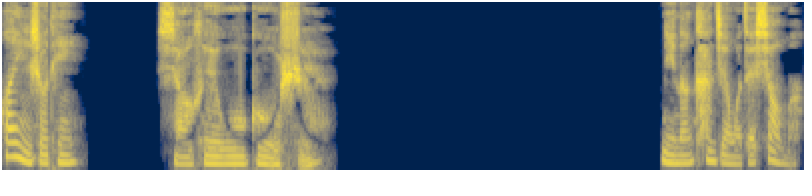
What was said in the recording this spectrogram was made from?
欢迎收听《小黑屋故事》。你能看见我在笑吗？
